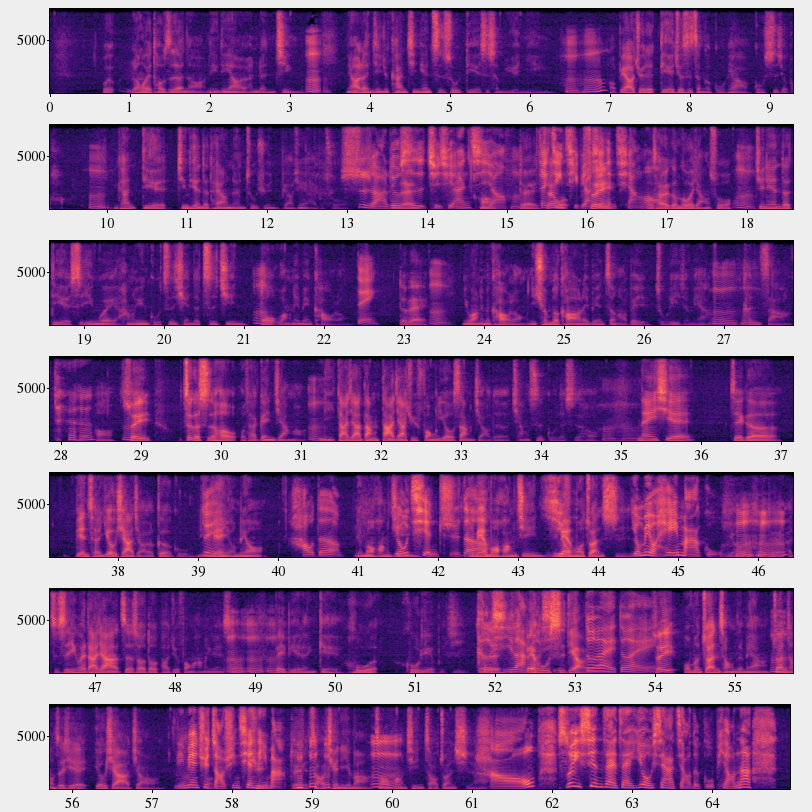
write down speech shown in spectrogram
我认为投资人哦，你一定要很冷静，嗯，你要冷静去看今天指数跌是什么原因，嗯哼，哦，不要觉得跌就是整个股票股市就不好，嗯，你看跌今天的太阳能族群表现也还不错。是啊，六四七七安吉啊，嗯对，在近期表现很强哦。我才会跟各位讲说，嗯。今天的跌是因为航运股之前的资金嗯。都往那边靠拢，对，对不对？嗯。你往那边靠拢，你全部都靠到那边，正好被主力怎么样？嗯哼。坑杀。好、所以这个时候我才跟你讲哦，嗯你大家当大家去封右上角的强势股的时候，嗯，那一些这个变成右下角的个股里面有没有好的，有没有黄金？有潜值的，里面有没有黄金？里面有没有钻石？有没有黑马股？有，嗯，对，只是因为大家这时候都跑去封航运的时候，被别人给忽忽略不计，可惜啦，被忽视掉了。对对，所以我们专从怎么样？嗯专从这些右下角里面去找寻千里马。对，找千里马，嗯找黄金，找钻石啊。好，所以现在在右下角的股票，那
